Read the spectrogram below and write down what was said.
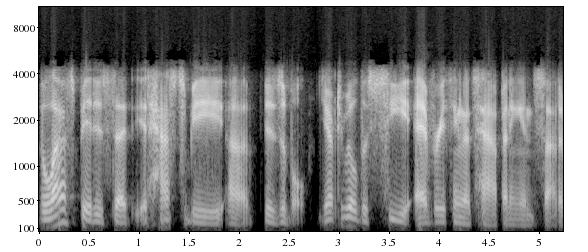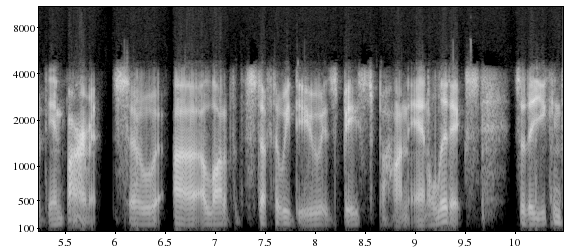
The last bit is that it has to be uh, visible. You have to be able to see everything that's happening inside of the environment. So uh, a lot of the stuff that we do is based upon analytics so that you can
